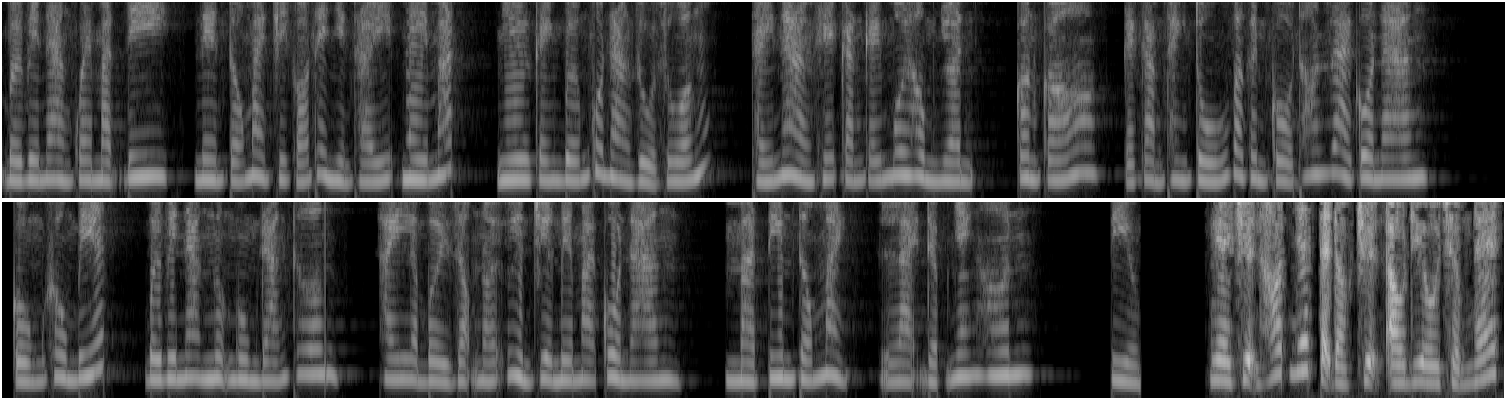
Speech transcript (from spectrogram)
Bởi vì nàng quay mặt đi, nên Tống Mạch chỉ có thể nhìn thấy mi mắt như cánh bướm của nàng rủ xuống. Thấy nàng khẽ cắn cánh môi hồng nhuận, còn có cái cảm thanh tú và gần cổ thon dài của nàng. Cũng không biết bởi vì nàng ngượng ngùng đáng thương hay là bởi giọng nói uyển chuyển mềm mại của nàng mà tim Tống Mạnh lại đập nhanh hơn. Tiểu Nghe chuyện hot nhất tại đọc truyện audio.net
